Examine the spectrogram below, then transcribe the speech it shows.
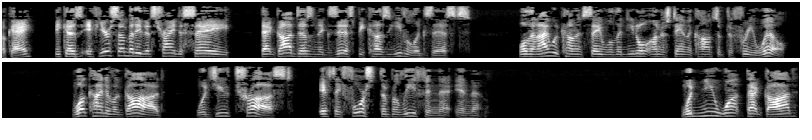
Okay? Because if you're somebody that's trying to say that God doesn't exist because evil exists, well, then I would come and say, well, then you don't understand the concept of free will. What kind of a God would you trust if they forced the belief in that in them? Wouldn't you want that God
